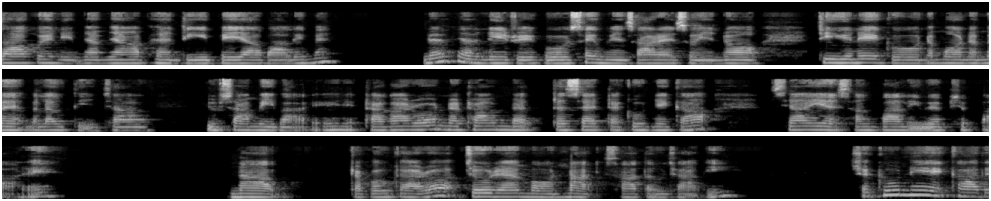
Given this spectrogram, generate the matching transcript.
စားကွင်းတွေများများဖန်တီးပေးရပါလိမ့်မယ်။လက်ပြန်လေးတွေကိုစိတ်ဝင်စားရဲဆိုရင်တော့ဒီကနေ့ကိုနမောနမက်မလုပ်တင်ကြောင်းယူဆမိပါတယ်တဲ့။ဒါကတော့2021ခုနှစ်ကဆရာရဲ့ဆောင်းပါးလေးပဲဖြစ်ပါတယ်။နောက်တပုတ်ကတော့ဂျိုဒန်ပေါ်၌စားသုံးကြသည်။ယခုနှစ်ခါတ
